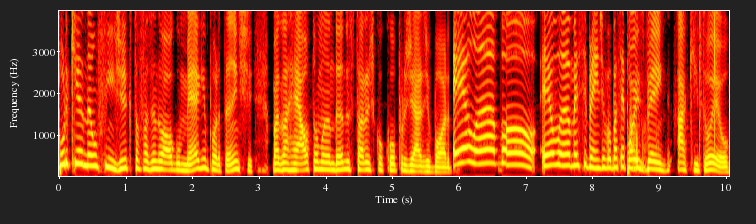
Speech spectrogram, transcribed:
Por que não fingir que tô fazendo algo mega importante, mas na real tô mandando história de cocô pro diário de bordo? Eu amo! Eu amo esse brand, eu vou bater palma. Pois bem, aqui tô eu.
